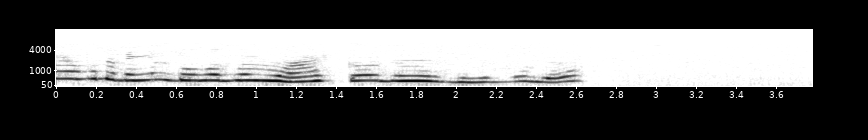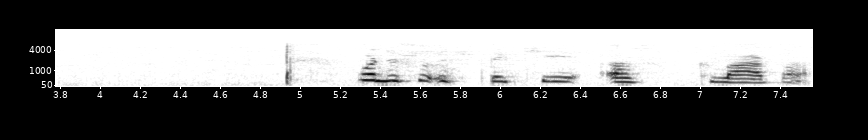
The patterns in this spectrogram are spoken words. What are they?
İnşallah. Şimdi burada benim dolabım var. Gördüğünüz gibi burada. Burada şu üstteki askılar falan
